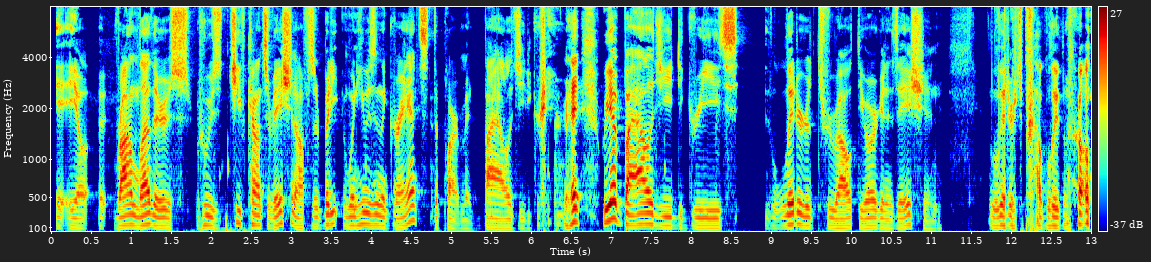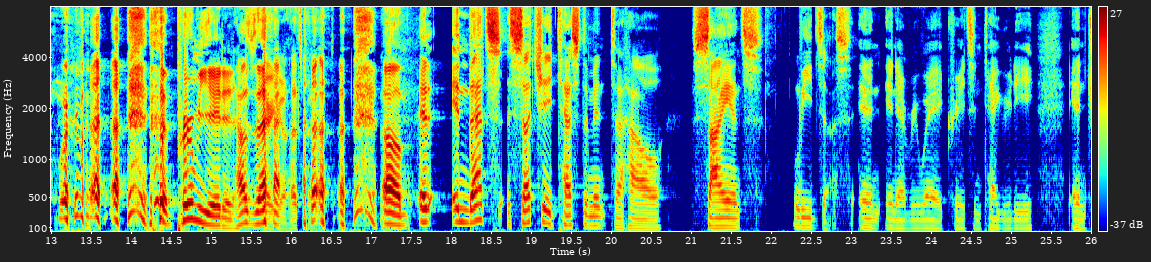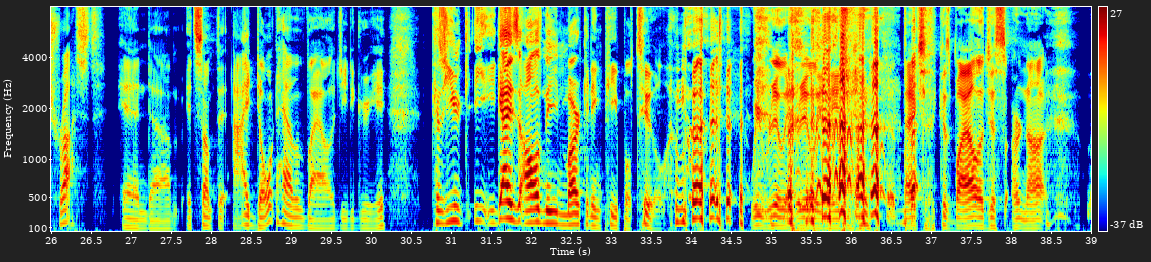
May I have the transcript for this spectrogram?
you know, Ron Leathers, who's chief conservation officer, but he, when he was in the grants department, biology degree, right? We have biology degrees littered throughout the organization. Littered's probably the wrong word, permeated. How's that? There you go. That's better. um, and and that's such a testament to how science leads us in in every way. It creates integrity and trust, and um, it's something I don't have a biology degree. Because you, you guys all need marketing people too, but We really, really need you. Actually, because biologists are not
